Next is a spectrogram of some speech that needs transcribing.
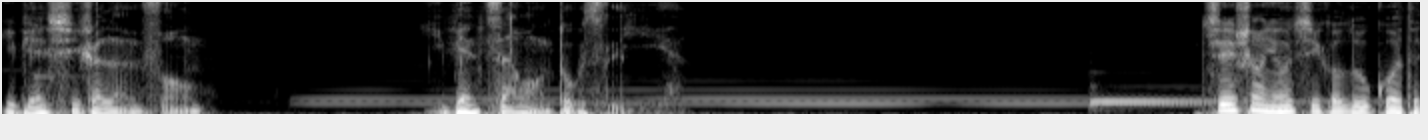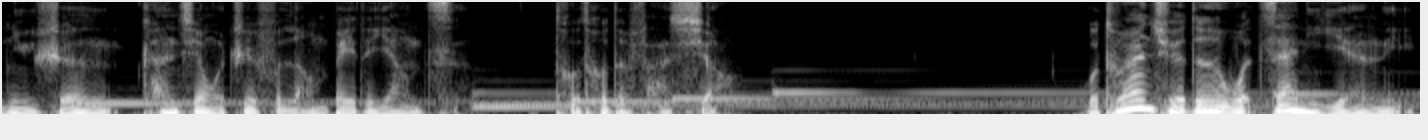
一边吸着冷风，一边再往肚子里咽。街上有几个路过的女生看见我这副狼狈的样子，偷偷的发笑。我突然觉得，我在你眼里，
